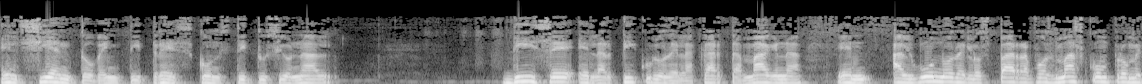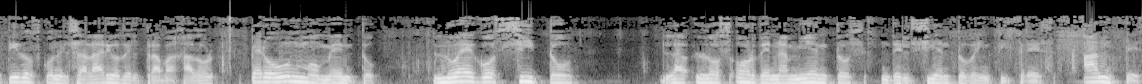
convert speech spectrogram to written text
el 123 constitucional? Dice el artículo de la Carta Magna en alguno de los párrafos más comprometidos con el salario del trabajador. Pero un momento, luego cito los ordenamientos del 123. Antes,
